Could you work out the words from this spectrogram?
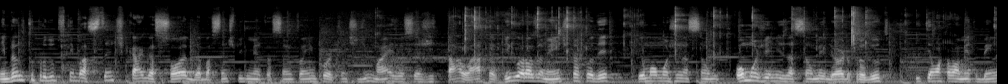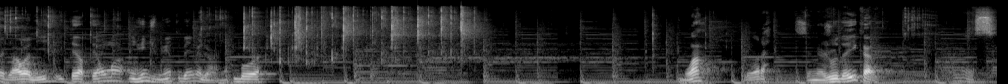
Lembrando que o produto tem bastante carga sólida, bastante pigmentação, então é importante demais você agitar a lata vigorosamente para poder ter uma homogeneização, homogeneização melhor do produto e ter um acabamento bem legal ali e ter até uma, um rendimento bem melhor. Né? Boa. Vamos lá? Bora. Você me ajuda aí, cara? Vamos.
